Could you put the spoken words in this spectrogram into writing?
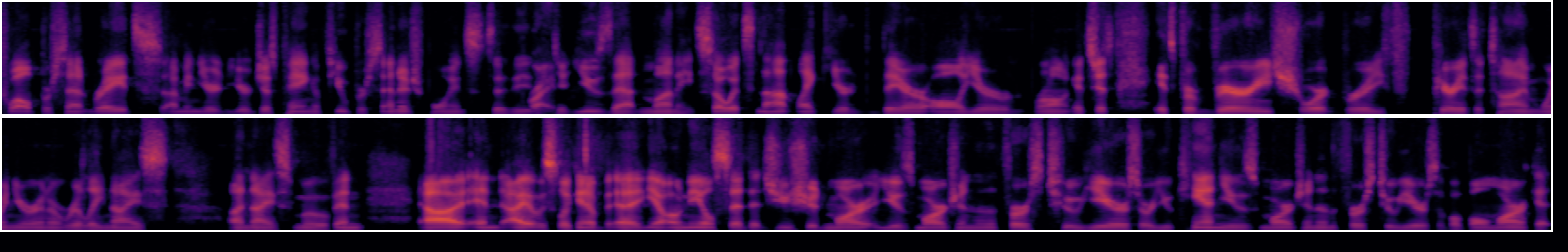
12% rates. I mean, you're you're just paying a few percentage points to the right. to use that money. So it's not like you're there all year long. It's just it's for very short, brief periods of time when you're in a really nice a nice move. And uh, and I was looking up, uh, you know, O'Neil said that you should mar- use margin in the first two years, or you can use margin in the first two years of a bull market.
